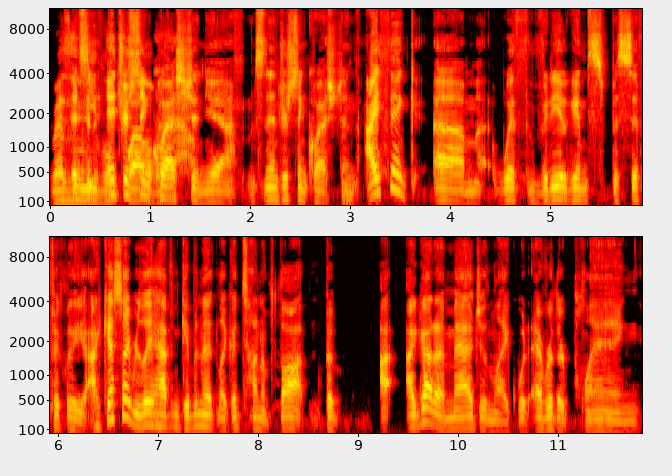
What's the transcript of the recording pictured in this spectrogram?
Resident it's an interesting 12 is out. question. Yeah, it's an interesting question. I think um, with video games specifically, I guess I really haven't given it like a ton of thought, but I, I gotta imagine like whatever they're playing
